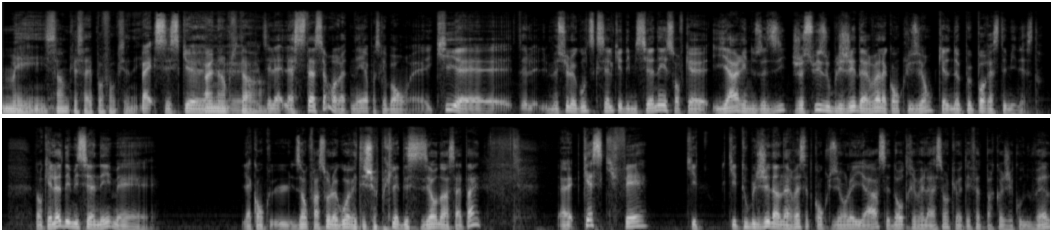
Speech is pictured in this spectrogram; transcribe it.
Mais il semble que ça n'avait pas fonctionné. Ben, c'est ce que. Un an plus tard. tu sais, la, la citation à retenir, parce que bon, euh, qui. euh, le- Monsieur Legault dit que c'est elle qui a démissionné, sauf que hier, il nous a dit Je suis obligé d'arriver à la conclusion qu'elle ne peut pas rester ministre. Donc, elle a démissionné, mais. La conclu- Disons que François Legault avait déjà pris la décision dans sa tête. Euh, Qu'est-ce qui fait qu'il est, qu'il est obligé d'en arriver à cette conclusion-là hier? C'est d'autres révélations qui ont été faites par Cogeco Nouvelles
